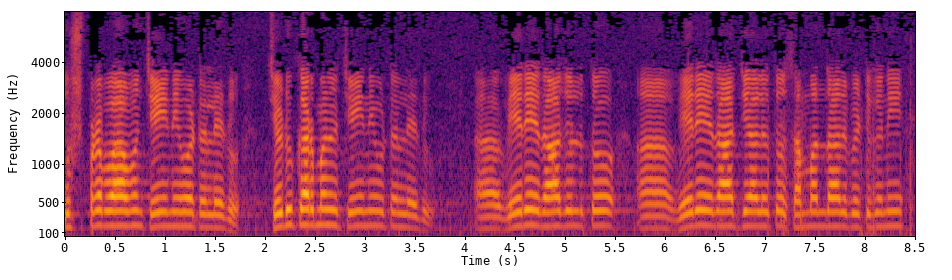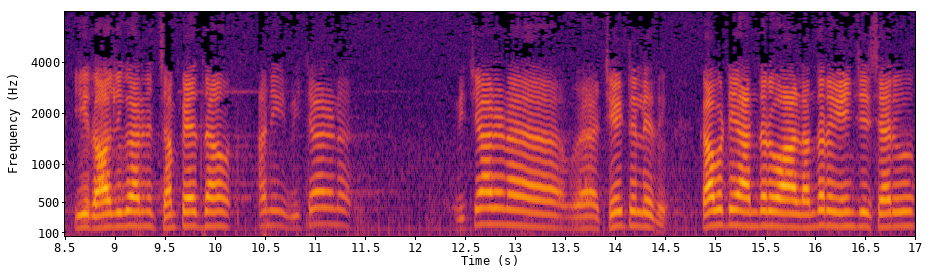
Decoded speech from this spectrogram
దుష్ప్రభావం చేయనివ్వటం లేదు. చెడు కర్మలు చేయనివ్వటం లేదు. వేరే రాజులతో వేరే రాజ్యాలతో సంబంధాలు పెట్టుకుని ఈ రాజుగారిని చంపేద్దాం అని విచారణ విచారణ చేయటం లేదు. కాబట్టి అందరూ వాళ్ళందరూ ఏం చేశారు?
